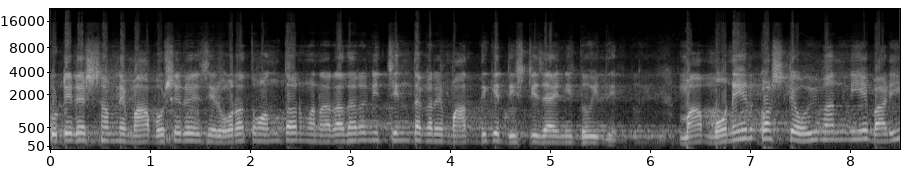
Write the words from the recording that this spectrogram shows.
কুটিরের সামনে মা বসে রয়েছে, ওরা তো অন্তর্মনা রাধারানীর চিন্তা করে মার দিকে দৃষ্টি যায়নি দুই দিন। মা মনের কষ্টে অভিমান নিয়ে বাড়ি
